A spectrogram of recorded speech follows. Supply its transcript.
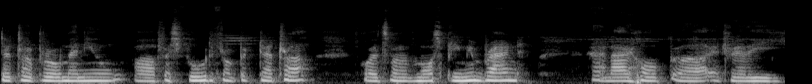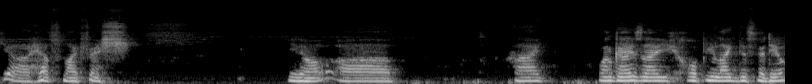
Tetra Pro menu uh, fish food from Tetra. Of course it's one of the most premium brand and I hope uh, it really uh, helps my fish you know uh, I well guys i hope you like this video.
